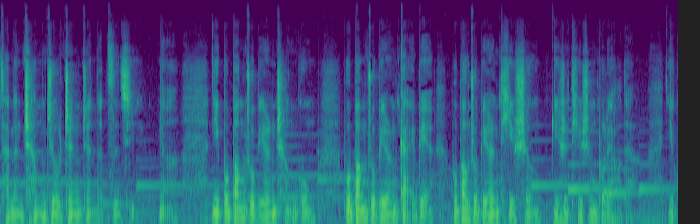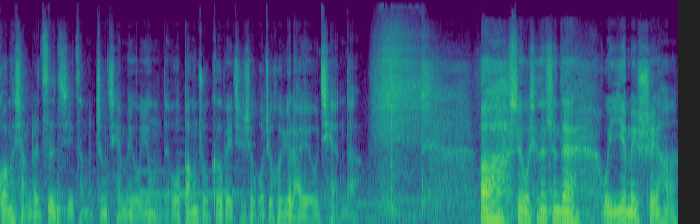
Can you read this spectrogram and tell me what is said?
才能成就真正的自己。啊，你不帮助别人成功，不帮助别人改变，不帮助别人提升，你是提升不了的。你光想着自己怎么挣钱没有用的。我帮助各位，其实我就会越来越有钱的。啊，所以我现在正在，我一夜没睡哈。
